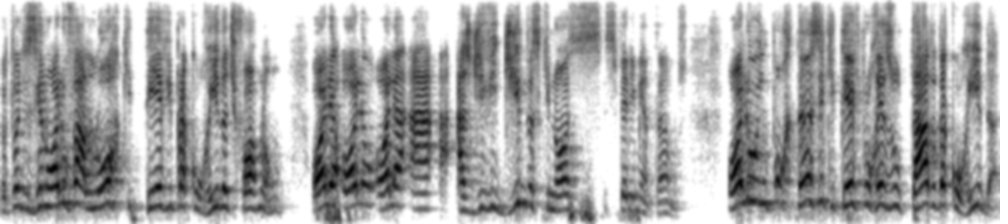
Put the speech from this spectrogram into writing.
Eu estou dizendo, olha o valor que teve para a corrida de Fórmula 1. Olha, olha, olha a, a, as divididas que nós experimentamos. Olha a importância que teve para o resultado da corrida.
